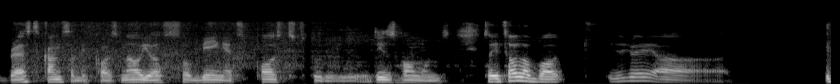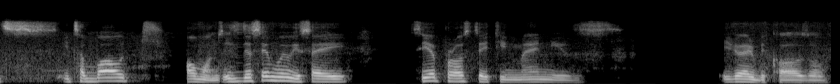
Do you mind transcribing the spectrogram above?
breast cancer because now you're also being exposed to these hormones. So it's all about usually uh, it's it's about hormones. It's the same way we say CA prostate in men is usually because of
